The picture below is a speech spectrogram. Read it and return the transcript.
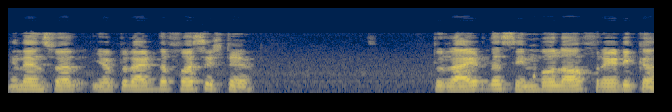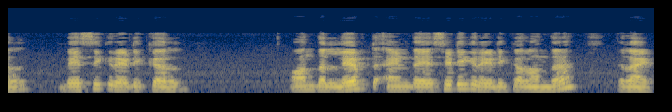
In the answer, you have to write the first step to write the symbol of radical, basic radical on the left and the acidic radical on the right.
